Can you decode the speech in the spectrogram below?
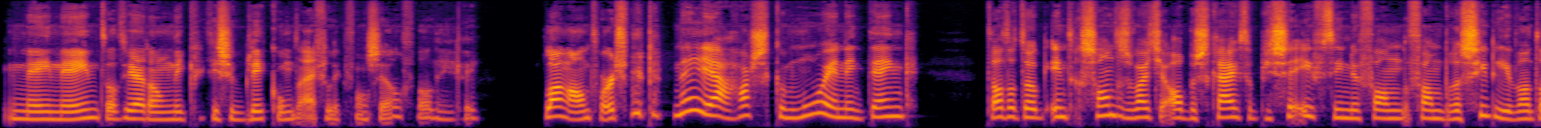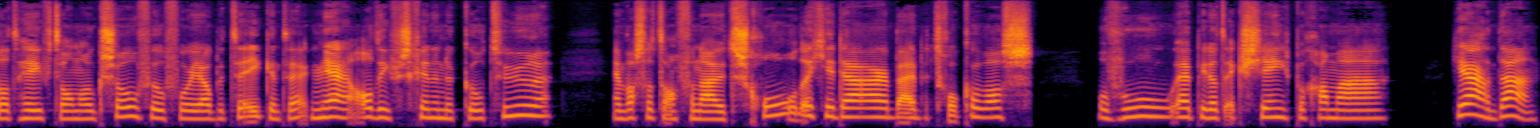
meeneemt. Dat ja, dan die kritische blik komt eigenlijk vanzelf wel, denk ik. Lang antwoord. Nee, ja, hartstikke mooi. En ik denk dat het ook interessant is wat je al beschrijft op je zeventiende van, van Brazilië. Want dat heeft dan ook zoveel voor jou betekend. Hè? Ja, al die verschillende culturen. En was dat dan vanuit school dat je daarbij betrokken was? Of hoe heb je dat exchange-programma Ja, gedaan?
